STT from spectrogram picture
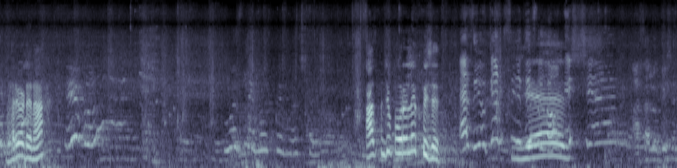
आणि भारी वाटे ना? आज तुमचे पोरं लय खुश आहेत. As you can see, this Yes. is location.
